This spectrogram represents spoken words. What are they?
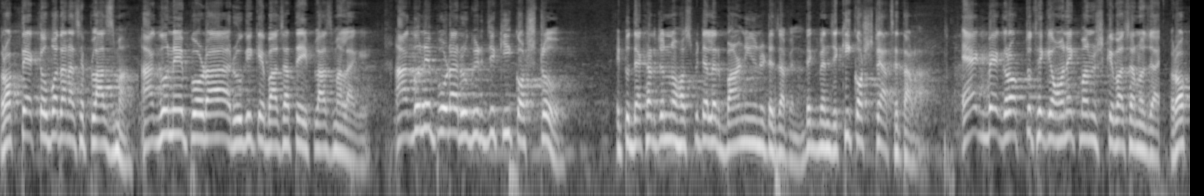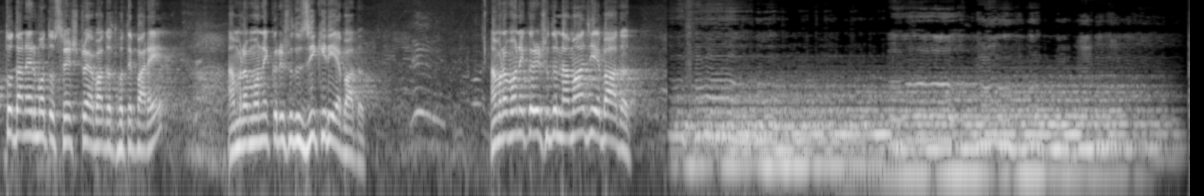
রক্তে একটা উপাদান আছে প্লাজমা। আগুনে পোড়া রুগীকে বাঁচাতে এই প্লাজমা লাগে। আগুনে পোড়া রুগীর যে কি কষ্ট? একটু দেখার জন্য হসপিটালের বার্ন ইউনিটে যাবেন। দেখবেন যে কি কষ্টে আছে তারা। এক ব্যাগ রক্ত থেকে অনেক মানুষকে বাঁচানো যায়। রক্তদানের মতো শ্রেষ্ঠ আবাদত হতে পারে। আমরা মনে করি শুধু জিকিরি আবাদত। আমরা মনে করি শুধু নামাজি আবাদত।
